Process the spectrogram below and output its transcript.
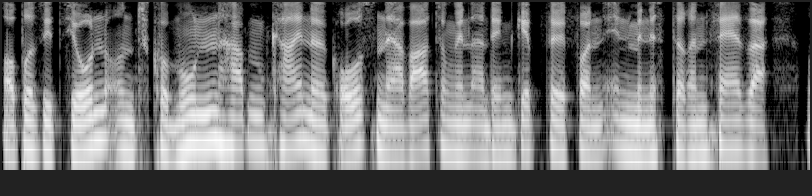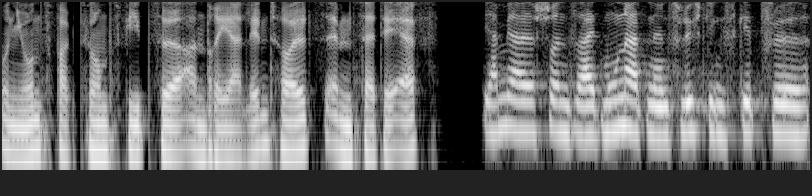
Opposition und Kommunen haben keine großen Erwartungen an den Gipfel von Innenministerin Faeser. Unionsfraktionsvize Andrea Lindholz im ZDF. Wir haben ja schon seit Monaten einen Flüchtlingsgipfel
